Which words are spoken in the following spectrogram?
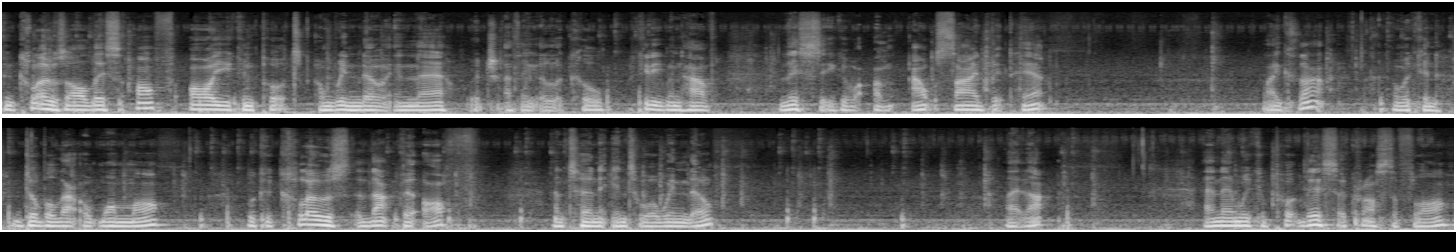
can close all this off or you can put a window in there which I think will look cool. We could even have this so you have an outside bit here like that. And we can double that up one more. We could close that bit off and turn it into a window like that. And then we could put this across the floor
